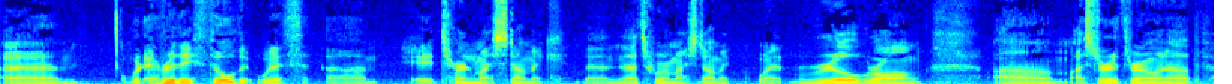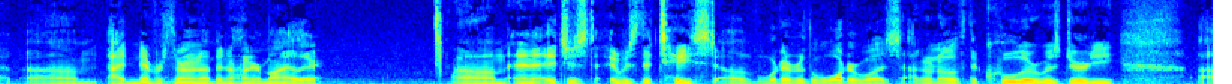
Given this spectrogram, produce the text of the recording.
Um, whatever they filled it with, um, it turned my stomach, and that's where my stomach went real wrong. Um, I started throwing up. Um, I'd never thrown up in a hundred miler, Um, and it just it was the taste of whatever the water was. I don't know if the cooler was dirty. Uh,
